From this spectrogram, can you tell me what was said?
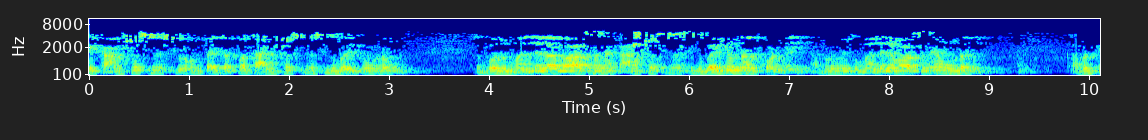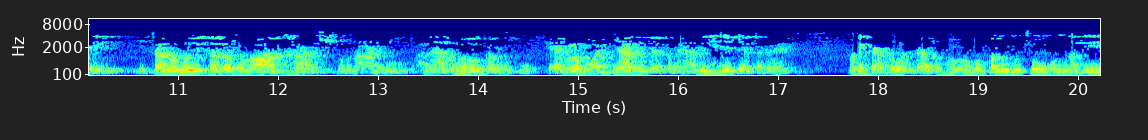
మీ కాన్షియస్నెస్లో ఉంటాయి తప్ప కాన్షియస్నెస్కి బయట ఉండవు. సపోజ్ మల్లెల వాసన కాన్షియస్నెస్కి బయట ఉందనుకోండి అప్పుడు మీకు మల్లెల వాసనే ఉండదు. కాబట్టి ఇతరుడు ఇతరమును ఆఘ్రానిస్తున్నాడు అనే అనుభవం కలుగుతుంది. కేవలము అజ్ఞానం చేతనే అవిద్య చేతనే మనకి అటువంటి అనుభవము కలుగుతూ ఉన్నది.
